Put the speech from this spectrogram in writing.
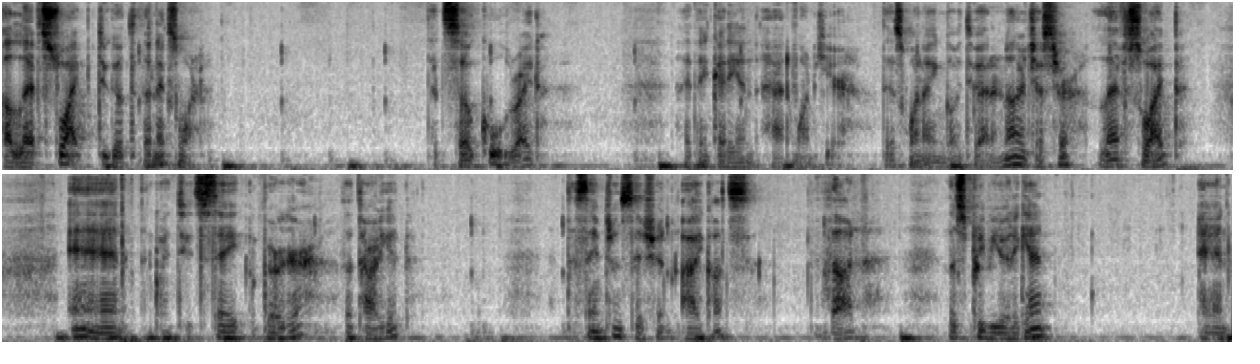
a left swipe to go to the next one. That's so cool, right? I think I didn't add one here. This one I'm going to add another gesture, left swipe, and I'm going to say burger, the target, the same transition, icons, done. Let's preview it again. And,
